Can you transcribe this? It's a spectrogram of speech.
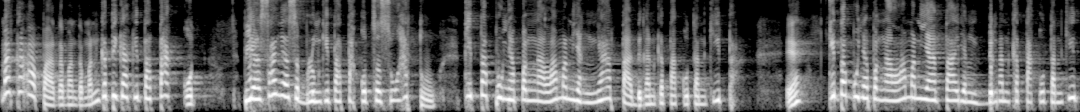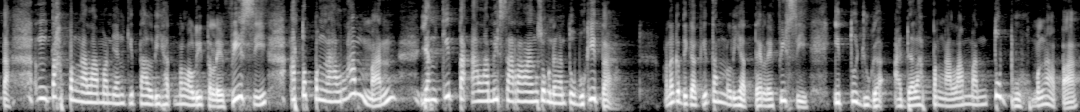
Maka apa teman-teman? Ketika kita takut, biasanya sebelum kita takut sesuatu, kita punya pengalaman yang nyata dengan ketakutan kita. Ya, kita punya pengalaman nyata yang dengan ketakutan kita. Entah pengalaman yang kita lihat melalui televisi atau pengalaman yang kita alami secara langsung dengan tubuh kita. Karena ketika kita melihat televisi itu juga adalah pengalaman tubuh. Mengapa?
